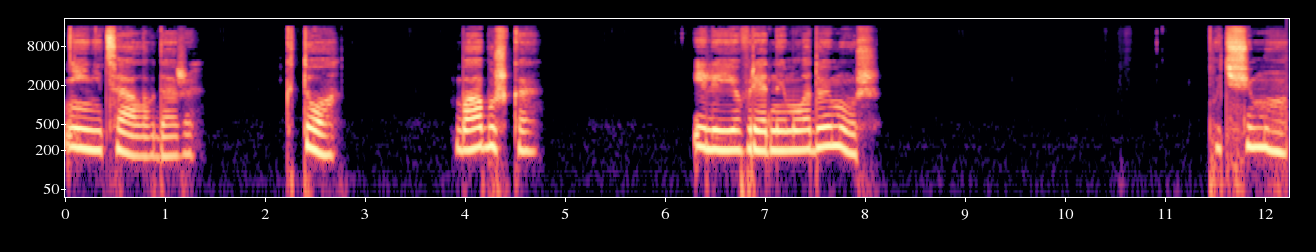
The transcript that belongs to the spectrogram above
ни инициалов даже. Кто? Бабушка? Или ее вредный молодой муж? «Почему?»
